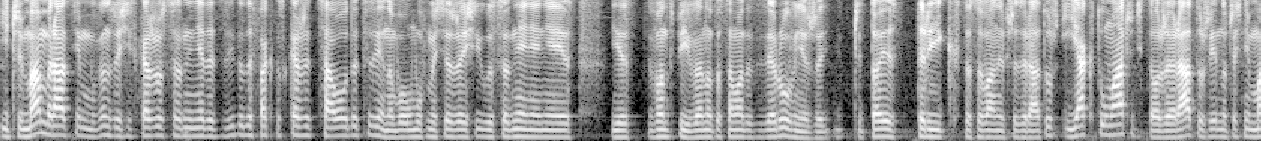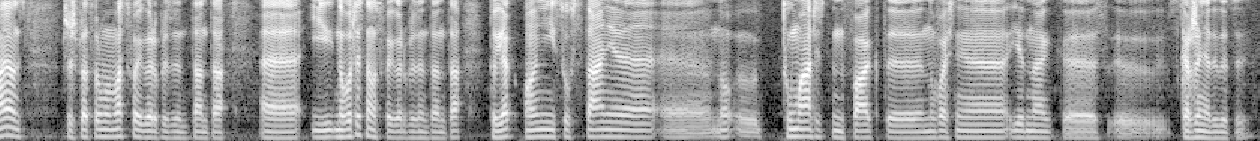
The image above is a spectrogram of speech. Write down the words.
I czy mam rację mówiąc, że jeśli skarży uzasadnienie decyzji, to de facto skarży całą decyzję, no bo umówmy się, że jeśli uzasadnienie nie jest, jest wątpliwe, no to sama decyzja również, że czy to jest trik stosowany przez ratusz i jak tłumaczyć to, że ratusz jednocześnie mając przecież Platforma ma swojego reprezentanta e, i Nowoczesna ma swojego reprezentanta, to jak oni są w stanie e, no, tłumaczyć ten fakt, e, no właśnie jednak e, e, skarżenia tych decyzji?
